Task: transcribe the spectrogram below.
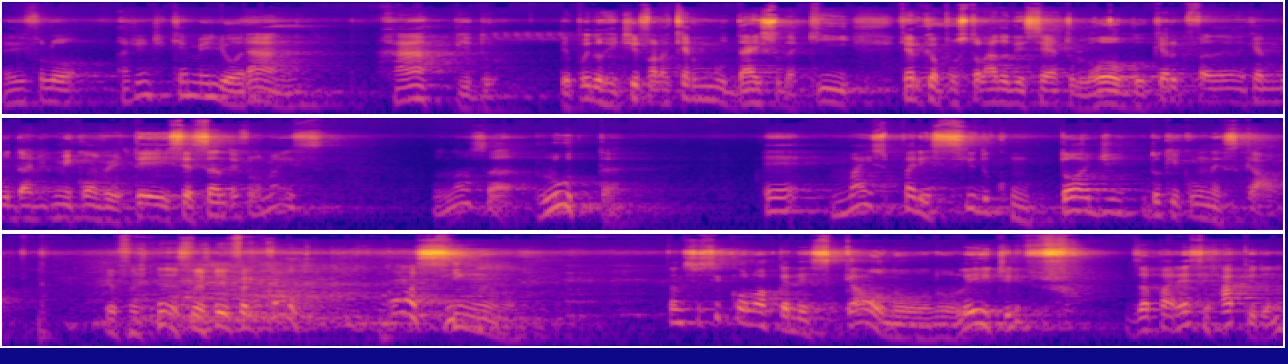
Ele falou: a gente quer melhorar rápido depois do retiro, fala: quero mudar isso daqui, quero que o apostolado dê certo logo, quero, que, quero mudar me converter e ser santo. Ele falou: mas nossa luta é mais parecido com Todd do que com Nescau. Eu falei, eu falei como, como assim? Então, se você coloca Nescau no, no leite, ele desaparece rápido, né?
